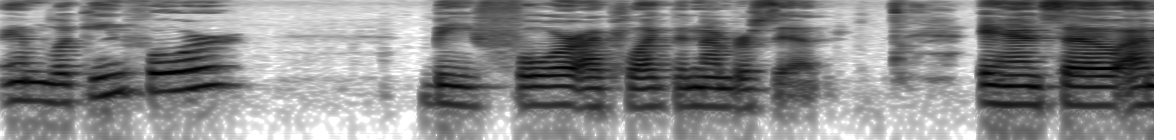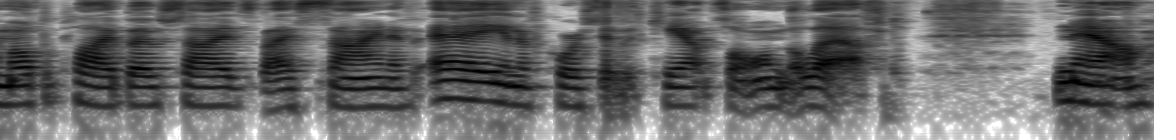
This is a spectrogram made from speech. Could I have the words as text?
am looking for before I plug the numbers in. And so I multiply both sides by sine of A, and of course it would cancel on the left. Now,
